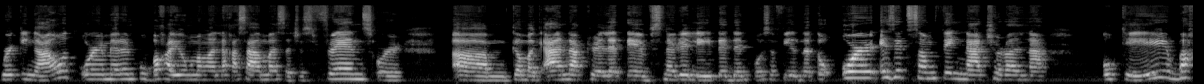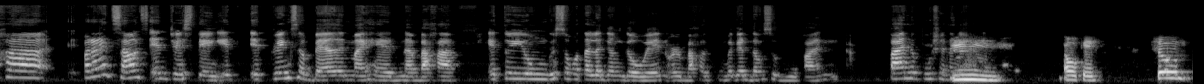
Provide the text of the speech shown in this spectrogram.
working out or meron po ba kayong mga nakasama such as friends or um, kamag-anak, relatives na related din po sa field na to? Or is it something natural na, okay, baka, parang it sounds interesting. It, it rings a bell in my head na baka ito yung gusto ko talagang gawin or baka magandang subukan. Paano po siya nangyari? Mm, okay. So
